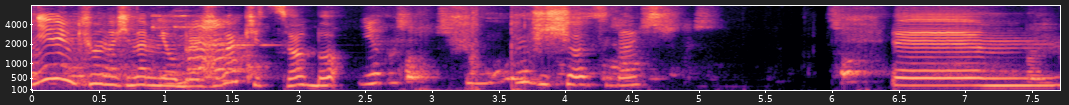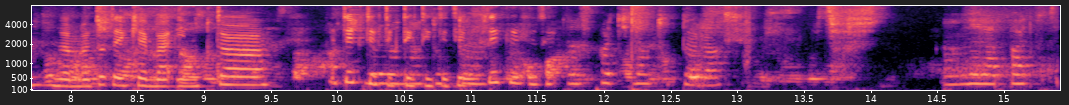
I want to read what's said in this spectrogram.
Nie wiem, czy ona się na mnie obraziła, czy co, bo musi się odzywać. Um, dobra, tutaj chyba im to. Tyk, tyk, tyk, tyk, tyk, tyk, tyk, tyk, tyk, tyk. Patrz na to teraz. No Nela, patrz.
